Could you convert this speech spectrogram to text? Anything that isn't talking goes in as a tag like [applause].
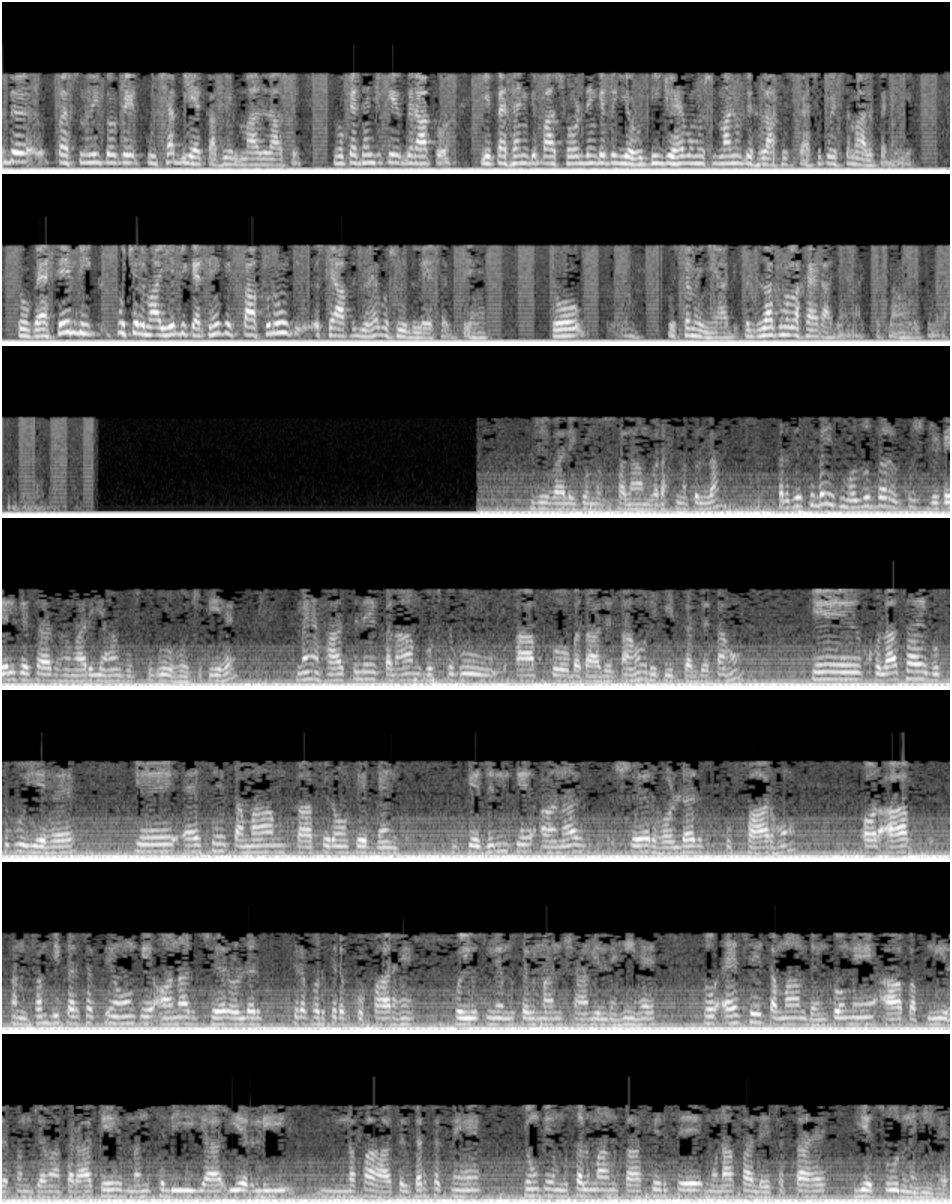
خود پرسنلی طور پہ پوچھا بھی ہے کافی معذرات سے۔ وہ کہتے ہیں جی کہ اگر آپ یہ پیسہ ان کے پاس چھوڑ دیں گے تو یہودی جو ہے وہ مسلمانوں کے خلاف اس پیسے کو استعمال کریں گے۔ تو ویسے بھی کچھ علماء یہ بھی کہتے ہیں کہ کافروں سے آپ جو ہے وہ سود لے سکتے ہیں۔ تو کچھ سمجھ نہیں آ رہی۔ تو جزاکم اللہ خیر، آ جائیں السلام علیکم رحمۃ اللہ جی وعلیکم السلام ورحمۃ اللہ۔ پردیسی بھائی اس موضوع پر کچھ ڈیٹیل کے ساتھ ہماری یہاں گفتگو ہو چکی ہے۔ میں حاصل کلام گفتگو آپ کو بتا دیتا ہوں ریپیٹ کر دیتا ہوں کہ خلاصہ گفتگو یہ ہے کہ ایسے تمام کافروں کے بینک کہ جن کے آنر شیئر ہولڈر کفار ہوں اور آپ کنفرم بھی کر سکتے ہوں کہ آنر شیئر ہولڈر صرف اور صرف کفار ہیں، کوئی اس میں مسلمان شامل نہیں ہے۔ تو ایسے تمام بینکوں میں آپ اپنی رقم جمع کرا کے منتھلی یا ایئرلی نفع حاصل کر سکتے ہیں، کیونکہ مسلمان کافر سے منافع لے سکتا ہے، یہ سود نہیں ہے۔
